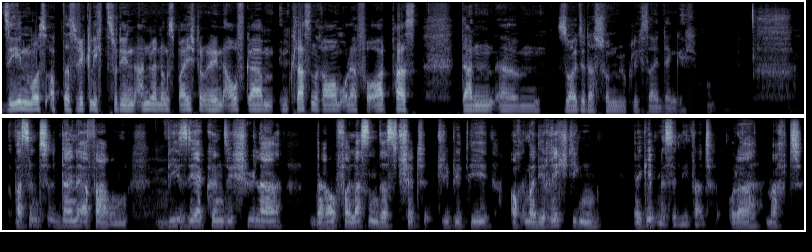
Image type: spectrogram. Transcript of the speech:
sehen muss, ob das wirklich zu den Anwendungsbeispielen oder den Aufgaben im Klassenraum oder vor Ort passt, dann ähm, sollte das schon möglich sein, denke ich. Was sind deine Erfahrungen? Wie sehr können sich Schüler darauf verlassen, dass ChatGPT auch immer die richtigen Ergebnisse liefert? Oder macht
